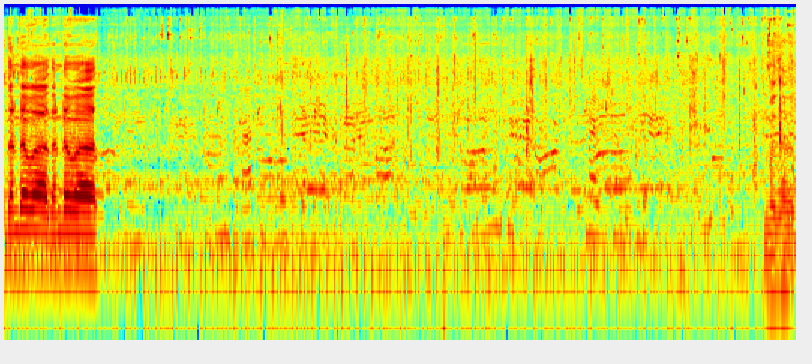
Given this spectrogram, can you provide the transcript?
दंडवा दंडवाद झालं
